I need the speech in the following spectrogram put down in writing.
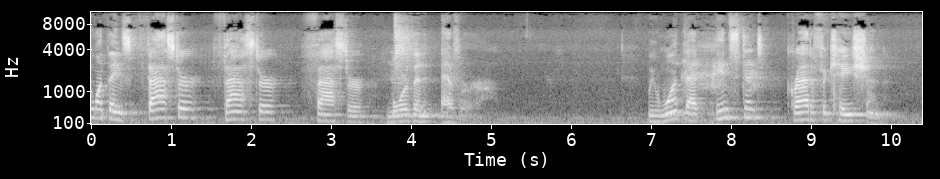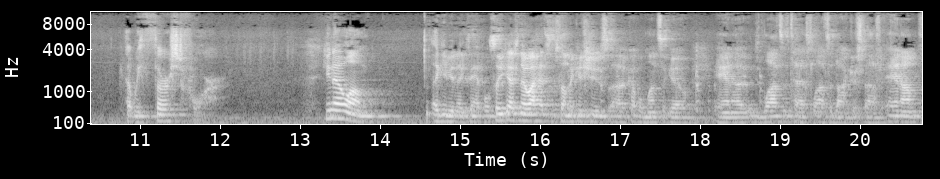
want things faster, faster, faster, more than ever. We want that instant gratification that we thirst for. You know, um, I'll give you an example. So you guys know I had some stomach issues uh, a couple months ago, and uh, lots of tests, lots of doctor stuff, and um,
